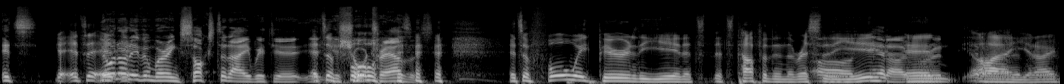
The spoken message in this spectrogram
It's Yeah, It's a, you're it- not it- even wearing socks today with your, your, It's your short full- trousers. it's a four week period of the year that's that's tougher than the rest of Oh, the year. get over and I, over you know, it.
